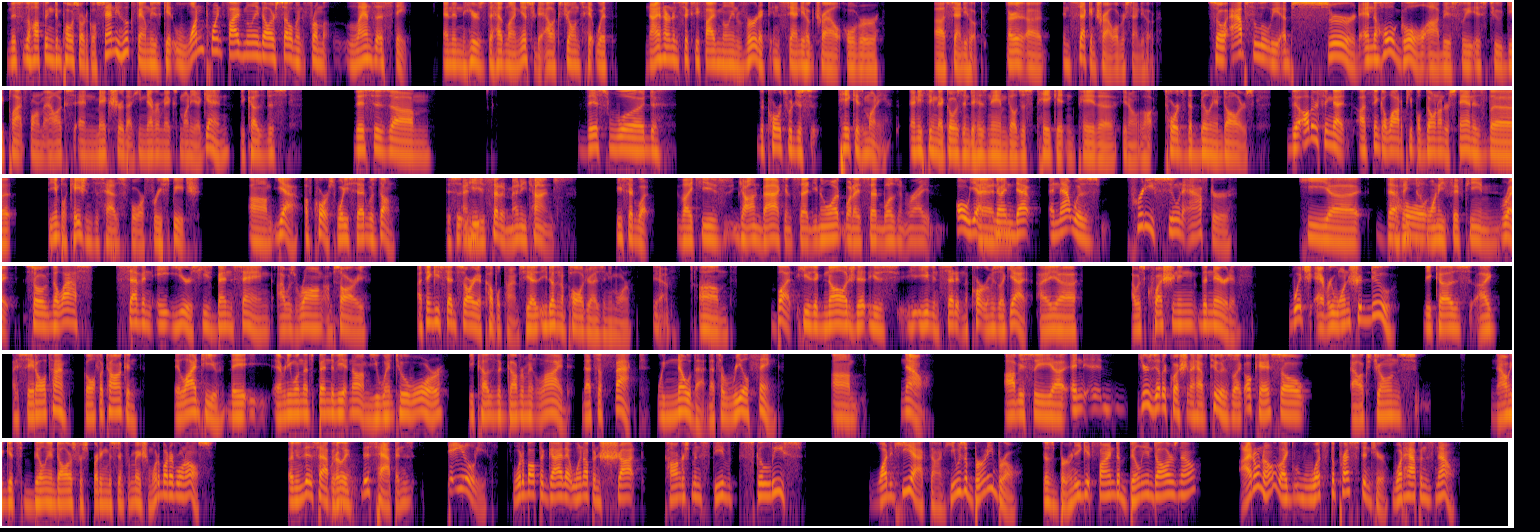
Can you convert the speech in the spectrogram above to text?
And this is a Huffington Post article. Sandy Hook families get 1.5 million dollar settlement from Lanza estate. And then here's the headline yesterday. Alex Jones hit with 965 million verdict in Sandy Hook trial over uh, Sandy Hook, or uh, in second trial over Sandy Hook. So absolutely absurd. And the whole goal, obviously, is to deplatform Alex and make sure that he never makes money again, because this this is um this would the courts would just take his money. Anything that goes into his name, they'll just take it and pay the, you know, towards the billion dollars. The other thing that I think a lot of people don't understand is the the implications this has for free speech. Um, yeah, of course, what he said was dumb. This is And he, he said it many times. he said what? Like he's gone back and said, you know what, what I said wasn't right. Oh yeah, no, And- and that and that was pretty soon after he uh that whole 2015. Right. So the last seven, eight years, he's been saying, I was wrong. I'm sorry. I think he said sorry a couple times. He, has, he doesn't apologize anymore. Yeah. Um, but he's acknowledged it. He's, he even said it in the courtroom. He's like, yeah, I, uh, I was questioning the narrative, which everyone should do because I, I say it all the time. Gulf of Tonkin, they lied to you. They, anyone that's been to Vietnam, you went to a war because the government lied. That's a fact. We know that. That's a real thing. Um, now, obviously, uh, and uh, here's the other question I have too: is like, okay, so Alex Jones now he gets billion dollars for spreading misinformation. What about everyone else? I mean, this happens. Really? This happens daily. What about the guy that went up and shot Congressman Steve Scalise? What did he act on? He was a Bernie bro. Does Bernie get fined a billion dollars now? I don't know. Like, what's the precedent here? What happens now?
